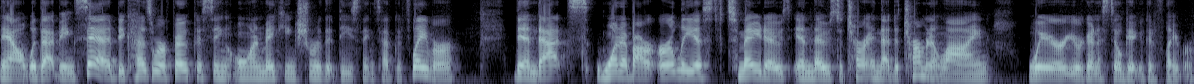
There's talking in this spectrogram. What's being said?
Now, with that being said, because we're focusing on making sure that these things have good flavor, then that's one of our earliest tomatoes in those deter- in that determinant line where you're going to still get good flavor.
